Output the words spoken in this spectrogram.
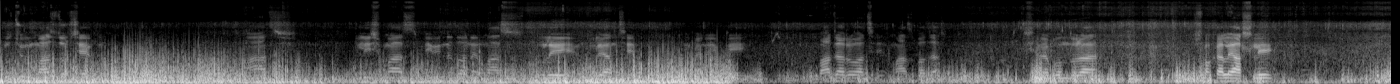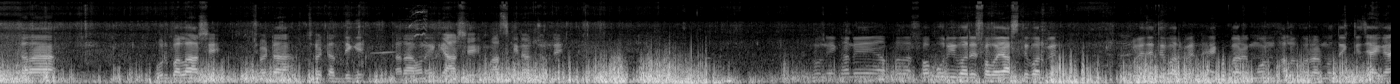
প্রচুর মাছ ধরছে এখন। মাছ, ইলিশ মাছ, বিভিন্ন ধরনের মাছ তুলে তুলে আনছে। এখানে একটি বাজারও আছে, মাছ বাজার। সেটা বন্ধুরা সকালে আসলে তারা ভোরবেলা আসে। ছয়টা, ছয়টার দিকে তারা অনেকে আসে মাছ কেনার জন্যে। এখন এখানে আপনারা সপরিবারে সবাই আসতে পারবেন, ঘুরে যেতে পারবেন। একবার মন ভালো করার মতো একটি জায়গা।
